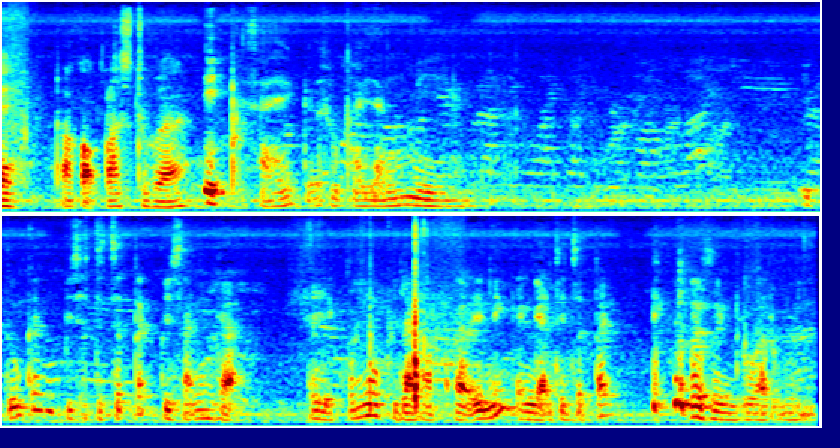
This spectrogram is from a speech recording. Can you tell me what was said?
eh rokok kelas 2 eh saya gak suka yang mie itu kan bisa dicetak bisa enggak? Eh kamu bilang apa? Kalau ini kan enggak dicetak langsung keluar. Mie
